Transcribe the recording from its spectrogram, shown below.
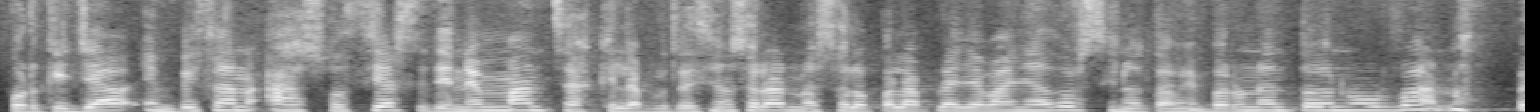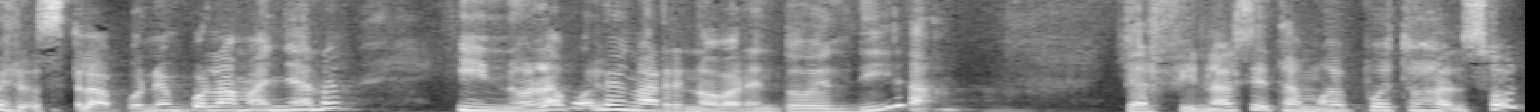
porque ya empiezan a asociarse, tienen manchas que la protección solar no es solo para la playa bañador, sino también para un entorno urbano, pero se la ponen por la mañana y no la vuelven a renovar en todo el día. Y al final, si estamos expuestos al sol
